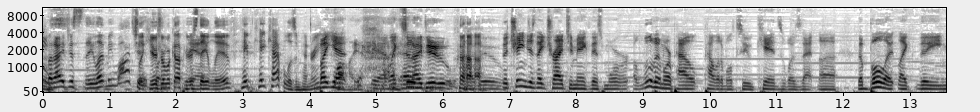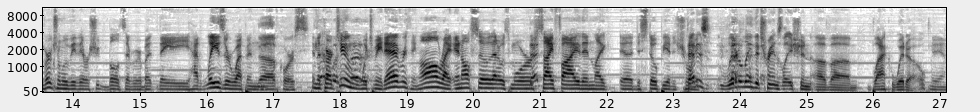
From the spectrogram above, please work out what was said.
nice. but I just they let me watch It's it. like here's RoboCop, here's Yeah. They Live. Hey, hey, capitalism, Henry. But yeah, Well, yeah, like and so. I do. I do. the changes they tried to make this more a little bit more pal- palatable to kids was that uh, the bullet, like the original movie, they were shooting bullets everywhere, but they had laser weapons. uh, of course. in the That was cartoon, better. which made everything all right, and also that it was more That- sci-fi than like uh, dystopia Detroit. That is literally the translation of um, Black Widow Yeah.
